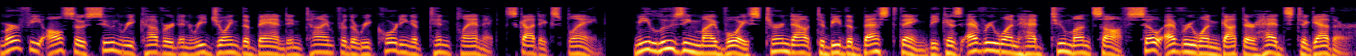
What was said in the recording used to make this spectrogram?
Murphy also soon recovered and rejoined the band in time for the recording of Tin Planet. Scott explained, Me losing my voice turned out to be the best thing because everyone had two months off so everyone got their heads together.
